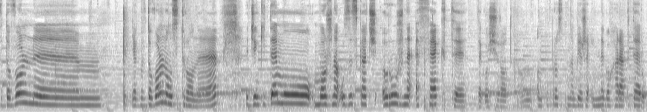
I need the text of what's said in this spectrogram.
w dowolnym, jakby w dowolną stronę. Dzięki temu można uzyskać różne efekty tego środka. On, on, po prostu nabierze innego charakteru,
